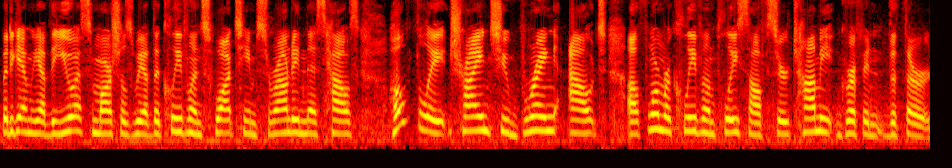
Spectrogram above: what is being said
But again, we have the U.S. Marshals, we have the Cleveland SWAT team surrounding this house, hopefully trying to bring out a former Cleveland police officer, Tommy Griffin III.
